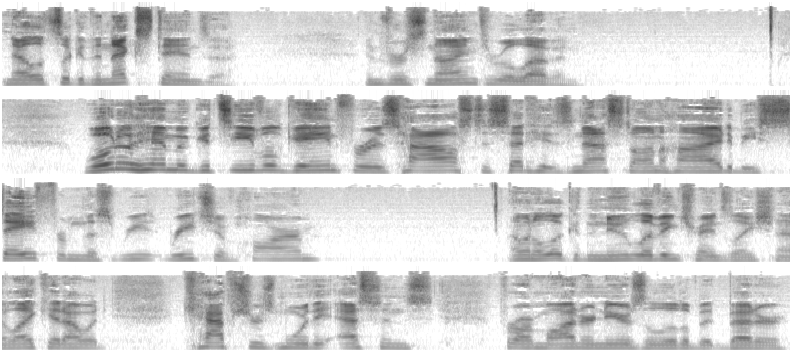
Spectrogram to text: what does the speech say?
Now let's look at the next stanza in verse 9 through 11. Woe to him who gets evil gain for his house, to set his nest on high, to be safe from this reach of harm. I want to look at the New Living Translation. I like it how it captures more the essence for our modern ears a little bit better.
